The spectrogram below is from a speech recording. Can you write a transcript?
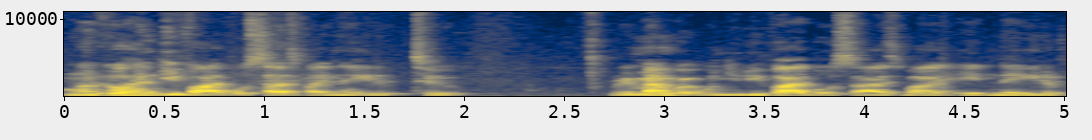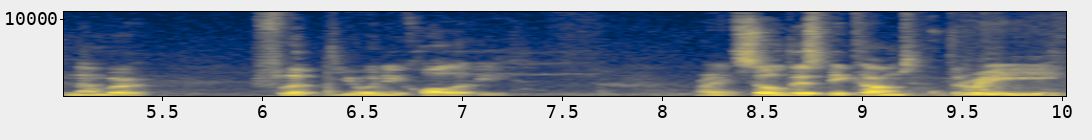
I'm going to go ahead and divide both sides by negative 2. Remember, when you divide both sides by a negative number, flip your inequality. Right? So this becomes 3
